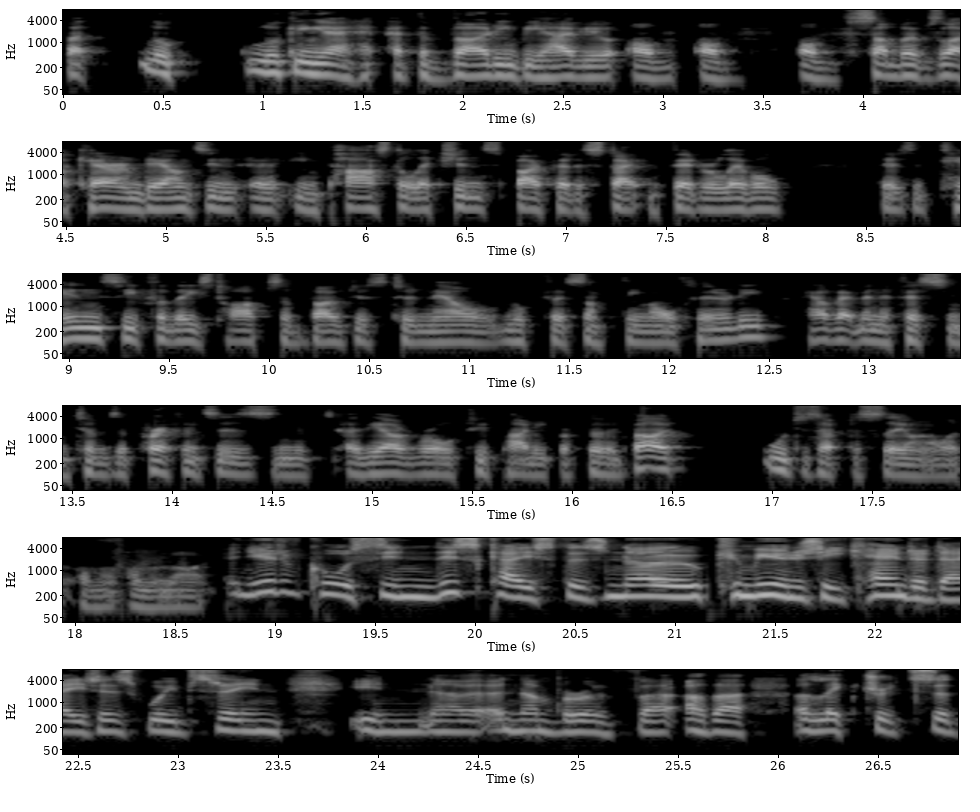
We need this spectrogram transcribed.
But look, looking at, at the voting behaviour of, of, of suburbs like Carrum Downs in, uh, in past elections, both at a state and federal level, there's a tendency for these types of voters to now look for something alternative. How that manifests in terms of preferences and the, uh, the overall two party preferred vote, we'll just have to see on, on, on, the night. And yet, of course, in this case, there's no community candidate as we've seen in uh, a number of uh, other electorates at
